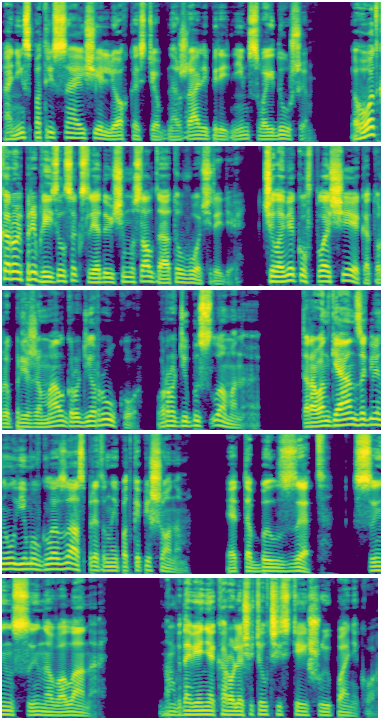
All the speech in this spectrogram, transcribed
Они с потрясающей легкостью обнажали перед ним свои души. Вот король приблизился к следующему солдату в очереди. Человеку в плаще, который прижимал к груди руку, вроде бы сломанную. Таравангиан заглянул ему в глаза, спрятанные под капюшоном. Это был Зет, сын сына Валана. На мгновение король ощутил чистейшую панику.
